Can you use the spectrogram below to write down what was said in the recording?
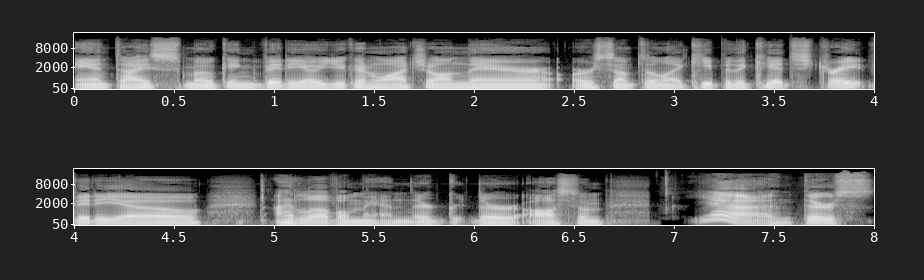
anti-smoking video you can watch on there or something like keeping the kids straight video. I love them, man. They're they're awesome. Yeah, there's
